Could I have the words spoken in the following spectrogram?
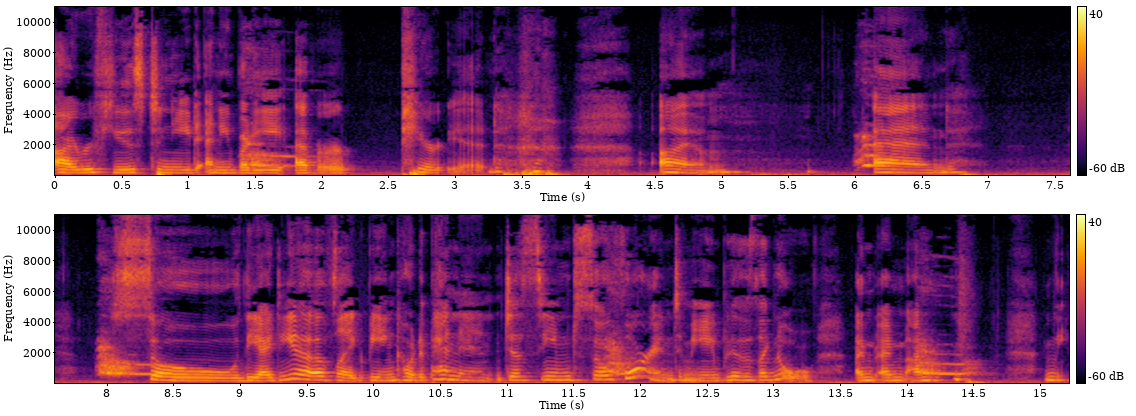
I refused to need anybody ever, period. um, and so the idea of like being codependent just seemed so foreign to me because it's like, no, I'm, I'm, I'm, I'm the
